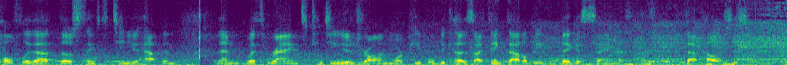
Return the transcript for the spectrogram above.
Hopefully that those things continue to happen. And then with ranked continue to draw in more people because i think that'll be the biggest thing that helps is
